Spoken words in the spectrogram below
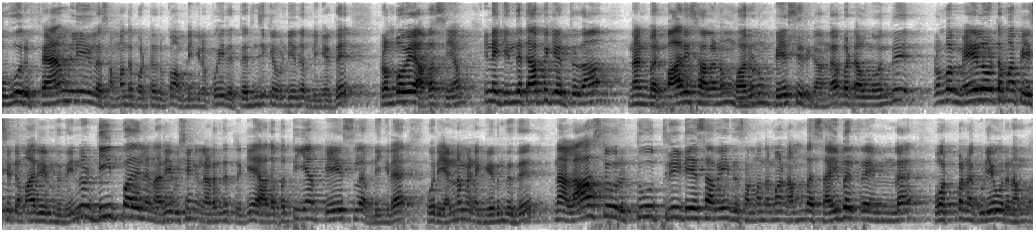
ஒவ்வொரு ஃபேமிலியும் இதில் அப்படிங்கிறப்போ இதை தெரிஞ்சிக்க வேண்டியது அப்படிங்கிறது ரொம்பவே அவசியம். இன்னைக்கு இந்த டாபிக் எடுத்து தான் நண்பர் பாரிசாலனும் வருணும் பேசியிருக்காங்க. பட் அவங்க வந்து ரொம்ப மேலோட்டமாக பேசிட்ட மாதிரி இருந்தது. இன்னும் டீப்பாக இதில் நிறைய விஷயங்கள் நடந்துட்டுருக்கு. அதை பற்றி ஏன் பேசல அப்படிங்கிற ஒரு எண்ணம் எனக்கு இருந்தது. நான் லாஸ்ட்டு ஒரு டூ த்ரீ டேஸாகவே இது சம்மந்தமாக நம்ம சைபர் கிரைம்ல ஒர்க் பண்ணக்கூடிய ஒரு நம்ப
